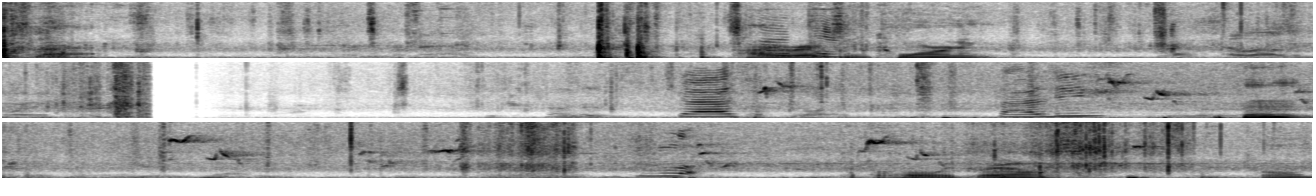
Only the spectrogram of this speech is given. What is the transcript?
What's that? Pyrex and Corning. Hello, good morning. Dad. Daddy. Hmm. Look. Couple holy grails. Cool.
